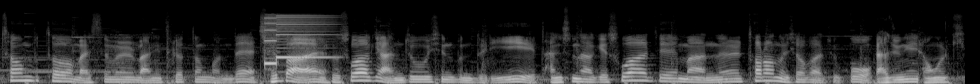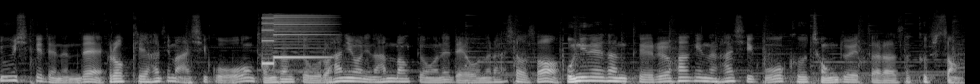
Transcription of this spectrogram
처음부터 말씀을 많이 드렸던 건데 제발 그 소화기 안 좋으신 분들이 단순하게 소화제만을 털어넣으셔가지고 나중에 병을 키우시게 되는데 그렇게 하지 마시고 정상적으로 한의원이나 한방병원에 내원을 하셔서 본인의 상태를 확인을 하시고 그 정도에 따라서 급성,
